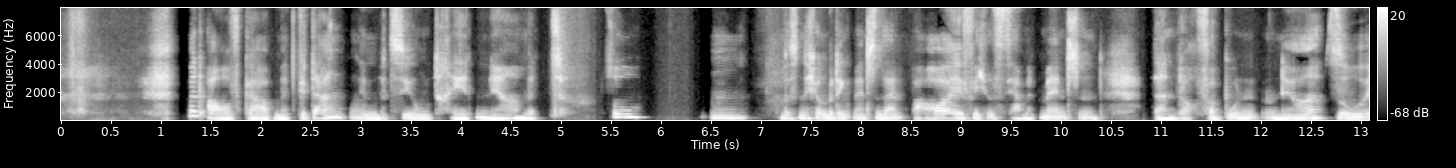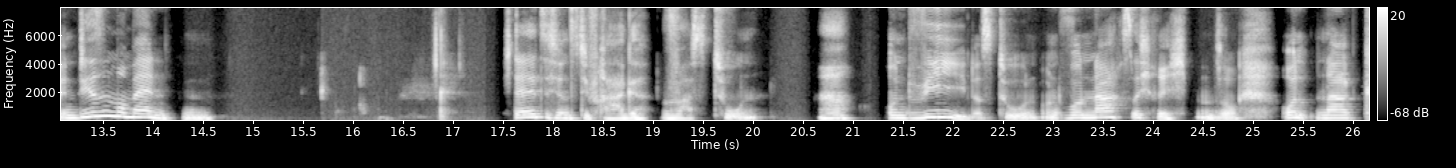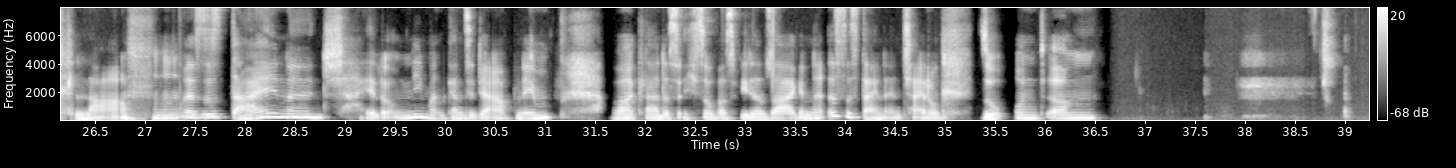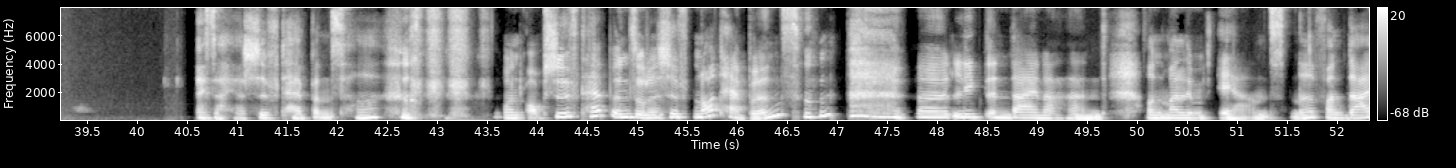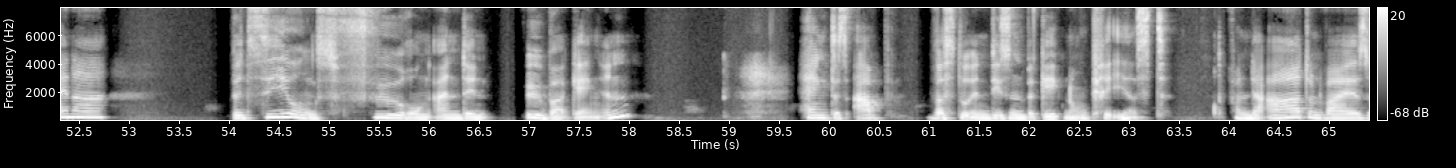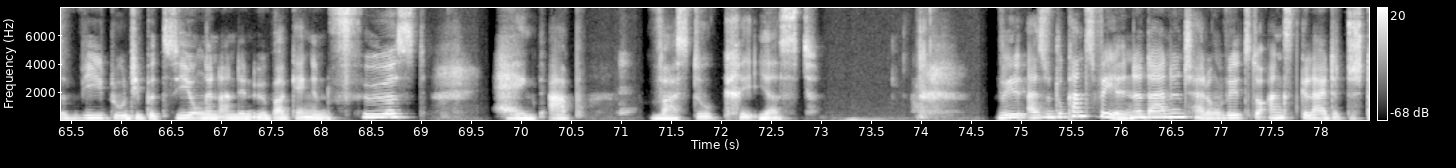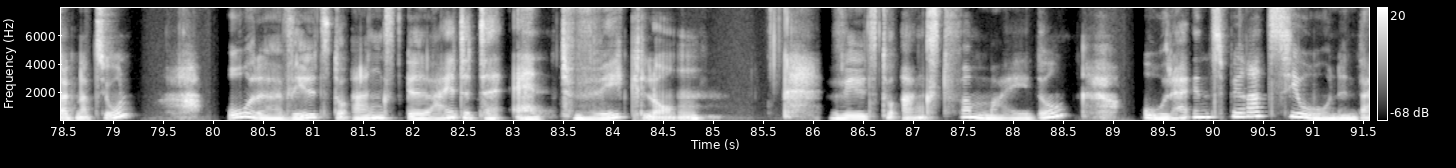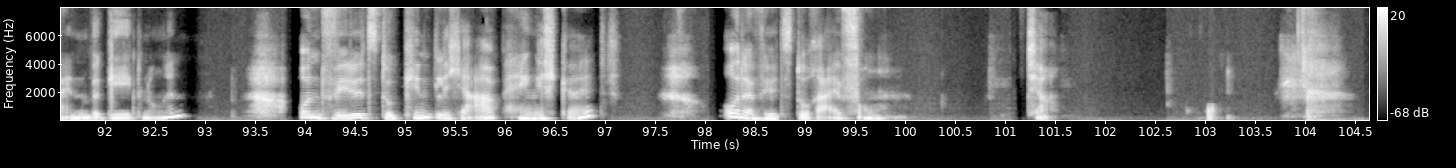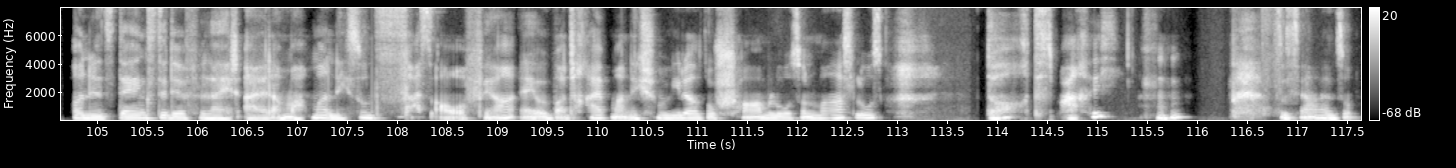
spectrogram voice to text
mit Aufgaben, mit Gedanken in Beziehung treten, ja, mit so, mh, hm, müssen nicht unbedingt Menschen sein, aber häufig ist es ja mit Menschen dann doch verbunden, ja. So, in diesen Momenten stellt sich uns die Frage, was tun? Ja, und wie das tun und wonach sich richten so. Und na klar, es ist deine Entscheidung. Niemand kann sie dir abnehmen. War klar, dass ich sowas wieder sage. Ne? Es ist deine Entscheidung. So und ähm, ich sage ja, Shift happens. Huh? Und ob Shift happens oder Shift not happens, äh, liegt in deiner Hand. Und mal im Ernst, ne, von deiner Beziehungsführung an den Übergängen hängt es ab, was du in diesen Begegnungen kreierst. Von der Art und Weise, wie du die Beziehungen an den Übergängen führst, hängt ab, was du kreierst. Also du kannst wählen, ne? deine Entscheidung. Willst du angstgeleitete Stagnation oder willst du angstgeleitete Entwicklung? Willst du Angstvermeidung oder Inspiration in deinen Begegnungen? Und willst du kindliche Abhängigkeit oder willst du Reifung? Tja. Und jetzt denkst du dir vielleicht, Alter, mach mal nicht so ein Fass auf, ja? Ey, übertreib mal nicht schon wieder so schamlos und maßlos. Doch, das mache ich. das ist ja also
